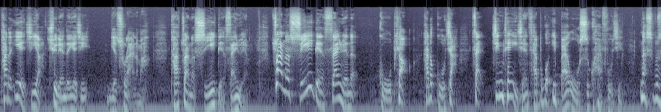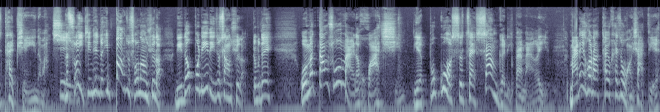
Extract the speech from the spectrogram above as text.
它的业绩啊，去年的业绩也出来了嘛，它赚了十一点三元，赚了十一点三元的股票，它的股价在今天以前才不过一百五十块附近，那是不是太便宜了嘛？是。那所以今天就一棒就冲上去了，你都不理你就上去了，对不对？我们当初买的华擎也不过是在上个礼拜买而已，买了以后呢，它又开始往下跌，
